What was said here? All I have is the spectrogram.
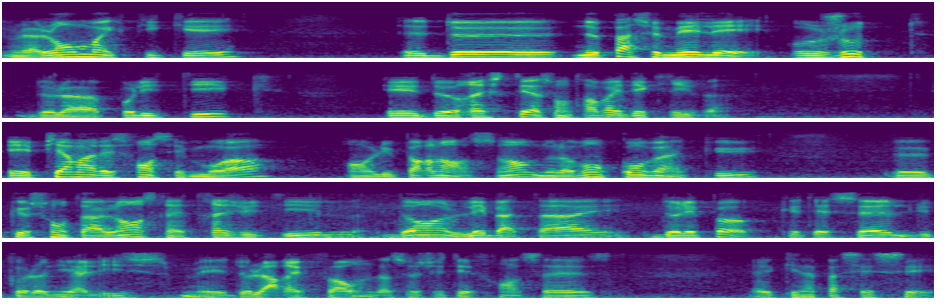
il me l'a longuement expliqué, euh, de ne pas se mêler aux joutes de la politique et de rester à son travail d'écrivain. Et Pierre Mendès France et moi, en lui parlant ensemble, nous l'avons convaincu euh, que son talent serait très utile dans les batailles de l'époque, qui étaient celles du colonialisme et de la réforme de la société française, euh, qui n'a pas cessé.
